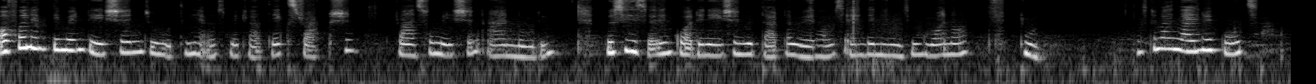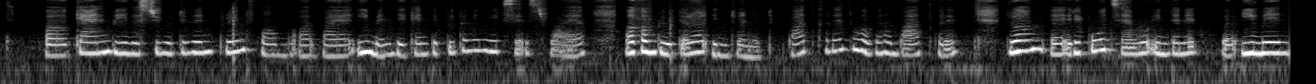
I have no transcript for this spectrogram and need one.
ऑफन इम्प्लीमेंटेशन जो होती है, उसमें क्या होता है? Extraction transformation and loading procedure in coordination with data warehouse and then using one or tool उसके बाद while reports uh, can be distributed in print form or via email. They can typically be accessed via a computer or internet. बात करें तो अगर हम बात करें जो हम रिपोर्ट्स हैं वो इंटरनेट ईमेल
